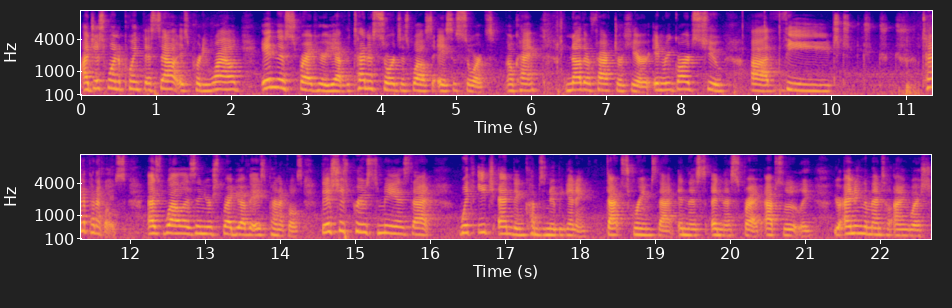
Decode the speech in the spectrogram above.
I just want to point this out. It's pretty wild. In this spread here, you have the Ten of Swords as well as the Ace of Swords. Okay? Another factor here. In regards to uh, the Ten of Pentacles, as well as in your spread, you have the Ace of Pentacles. This just proves to me is that with each ending comes a new beginning. That screams that in this in this spread. Absolutely. You're ending the mental anguish.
